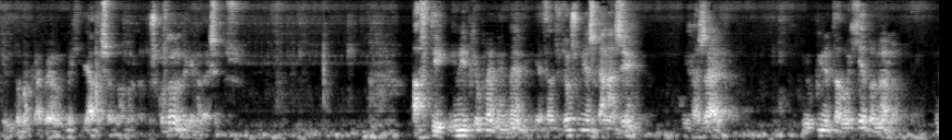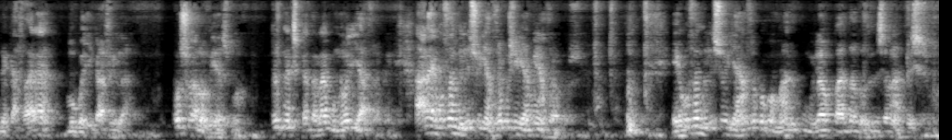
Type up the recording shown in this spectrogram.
και των Μακαβαίων με χιλιάδες ονόματα τους σκοτώνονται και μεταξύ τους. Αυτοί είναι οι πιο πλανεμένοι γιατί θα τους δώσουν μια σκαναζή, η χαζάρι, η οποία είναι τα δοχεία των άλλων. Είναι καθαρά μογγολικά φύλλα. Πόσο άλλο βιασμό. Πρέπει να ξεκαταλάβουν όλοι οι άνθρωποι. Άρα, εγώ θα μιλήσω για ανθρώπους και για μη ανθρώπους. Εγώ θα μιλήσω για άνθρωπο κομμάτι που μιλάω πάντα το δίνει ένα μου.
